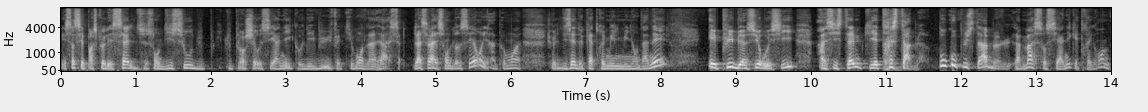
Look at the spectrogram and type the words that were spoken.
et ça, c'est parce que les sels se sont dissous du, plancher océanique au début, effectivement, de l'installation de l'océan, il y a un peu moins, je le disais, de 4000 millions d'années. Et puis, bien sûr, aussi, un système qui est très stable. Beaucoup plus stable, la masse océanique est très grande,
